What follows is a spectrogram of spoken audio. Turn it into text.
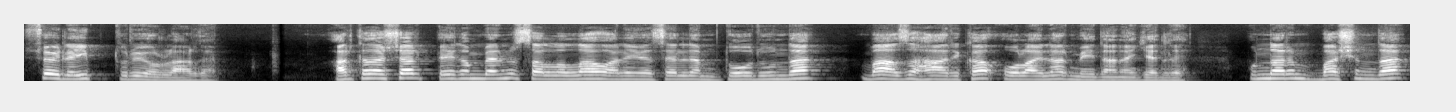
söyleyip duruyorlardı. Arkadaşlar Peygamberimiz sallallahu aleyhi ve sellem doğduğunda bazı harika olaylar meydana geldi. Bunların başında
